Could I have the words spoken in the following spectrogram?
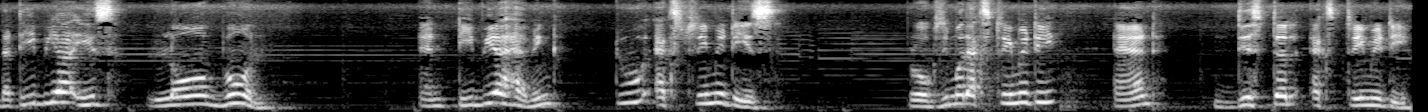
The tibia is long bone and tibia having two extremities proximal extremity and distal extremity.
